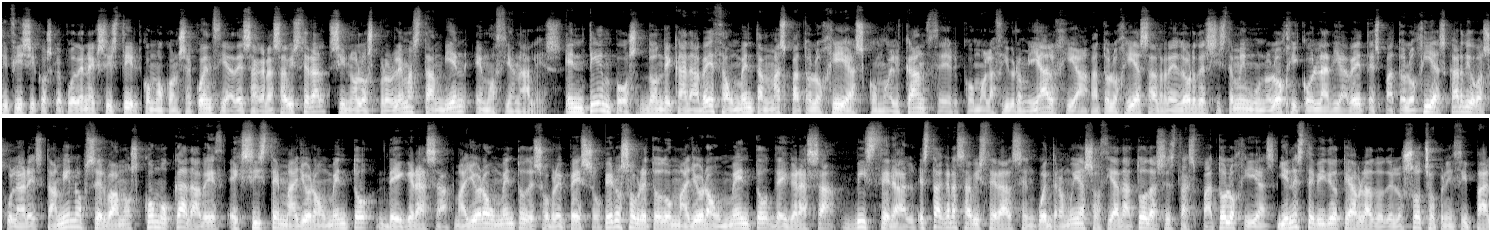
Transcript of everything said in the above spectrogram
y físicos que pueden existir como consecuencia de esa grasa visceral, sino los problemas también emocionales. En tiempos donde cada vez aumentan más patologías como el cáncer, como la fibromialgia, patologías alrededor del sistema inmunológico, la diabetes, patologías cardiovasculares, también observamos cómo cada vez existe mayor aumento de grasa, mayor aumento de sobrepeso, pero sobre todo mayor aumento de grasa visceral. Esta grasa visceral se encuentra muy asociada a todas estas patologías y en este vídeo te he hablado de los 8 principales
